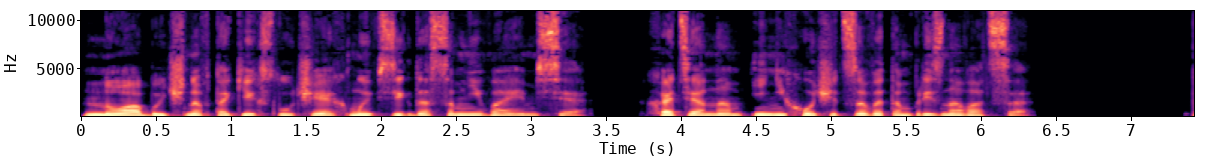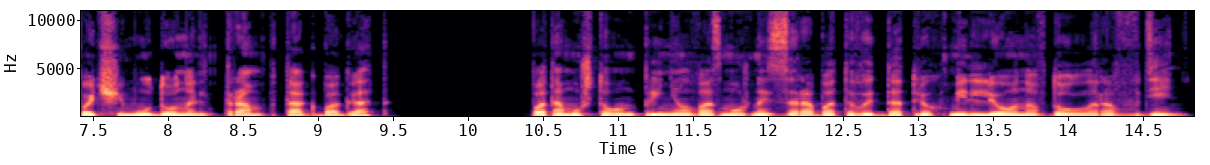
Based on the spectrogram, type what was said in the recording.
Но обычно в таких случаях мы всегда сомневаемся, хотя нам и не хочется в этом признаваться. Почему Дональд Трамп так богат? Потому что он принял возможность зарабатывать до 3 миллионов долларов в день.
